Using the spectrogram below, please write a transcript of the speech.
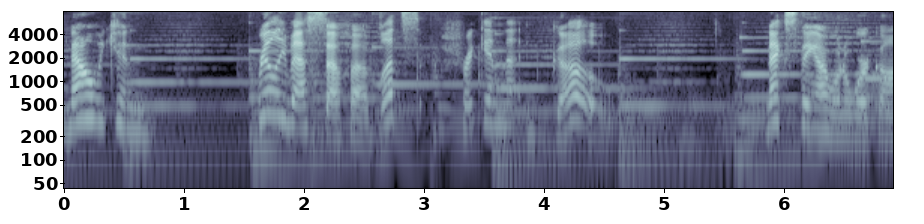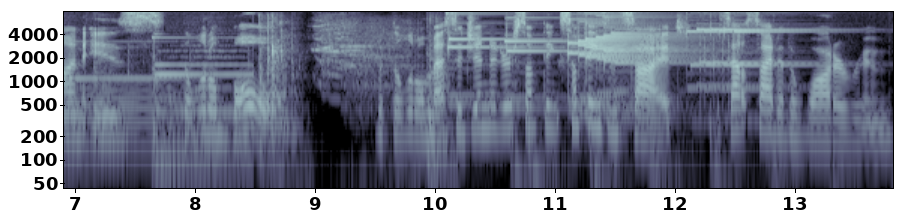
now we can really mess stuff up. Let's freaking go. Next thing I want to work on is the little bowl with the little message in it or something. Something's inside. It's outside of the water room.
